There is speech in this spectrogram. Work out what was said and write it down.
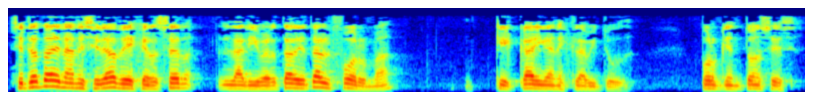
se trata de la necesidad de ejercer la libertad de tal forma que caiga en esclavitud porque entonces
